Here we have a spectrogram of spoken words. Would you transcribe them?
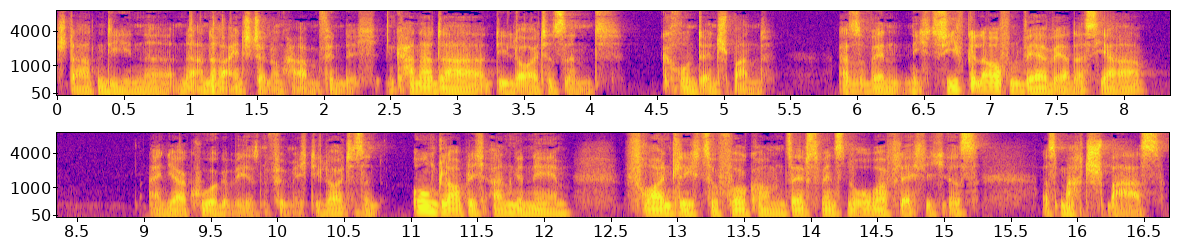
Staaten, die eine, eine andere Einstellung haben, finde ich. In Kanada, die Leute sind grundentspannt. Also wenn nichts schiefgelaufen wäre, wäre das Jahr ein Jahr Kur gewesen für mich. Die Leute sind unglaublich angenehm, freundlich zuvorkommend, selbst wenn es nur oberflächlich ist. Es macht Spaß.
